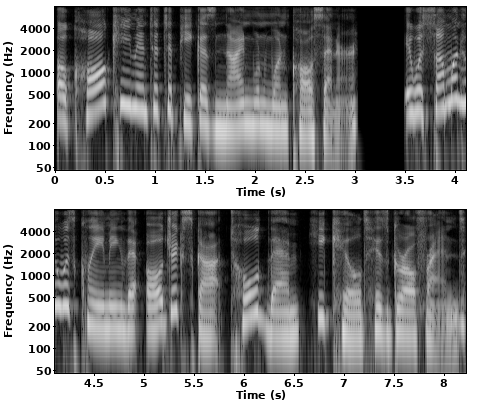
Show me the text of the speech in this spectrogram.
a call came into Topeka's 911 call center. It was someone who was claiming that Aldrick Scott told them he killed his girlfriend.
